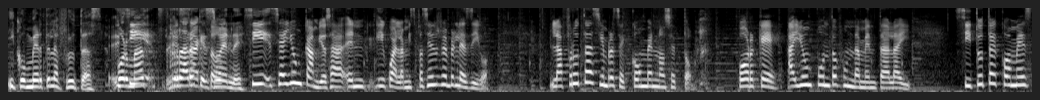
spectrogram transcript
y comerte las frutas. Por más raro que suene. Sí, sí hay un cambio. O sea, igual, a mis pacientes siempre les digo, la fruta siempre se come, no se toma. ¿Por qué? Hay un punto fundamental ahí. Si tú te comes,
